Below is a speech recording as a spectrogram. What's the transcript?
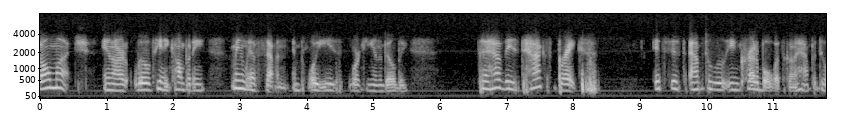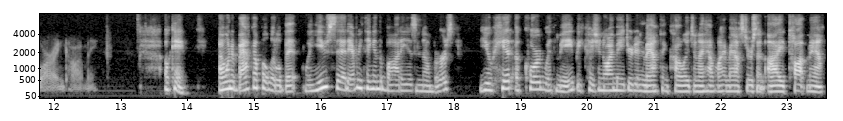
so much in our little teeny company. I mean, we have seven employees working in the building. To have these tax breaks, it's just absolutely incredible what's going to happen to our economy. Okay, I want to back up a little bit. When you said everything in the body is numbers, you hit a chord with me because you know I majored in math in college and I have my master's and I taught math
